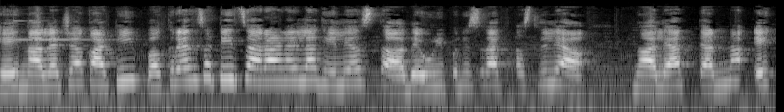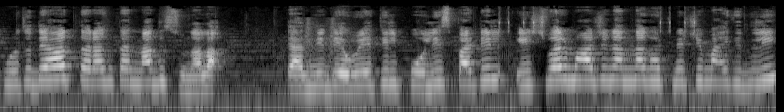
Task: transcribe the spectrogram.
हे नाल्याच्या काठी बकऱ्यांसाठी चारा आणायला गेले असता देवळी परिसरात असलेल्या नाल्यात त्यांना एक मृतदेह तरंगताना दिसून आला. त्यांनी देवळीतील पोलीस पाटील ईश्वर महाजन यांना घटनेची माहिती दिली.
